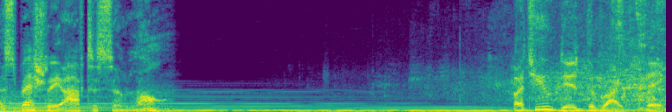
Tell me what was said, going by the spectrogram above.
especially after so long. But you did the right thing.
